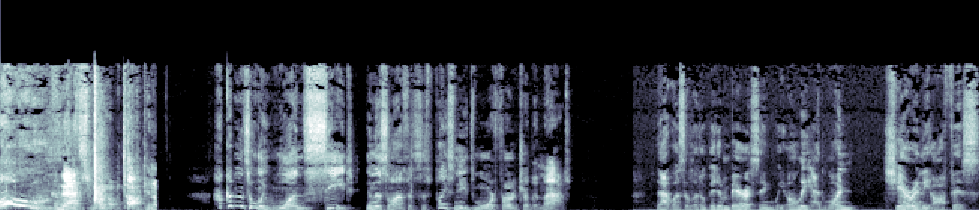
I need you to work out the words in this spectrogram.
Oh, that's what I'm talking about. How come there's only one seat in this office? This place needs more furniture than that. that was a little bit embarrassing. We only had one chair in the office.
